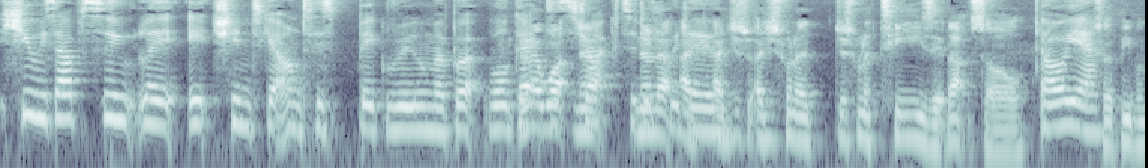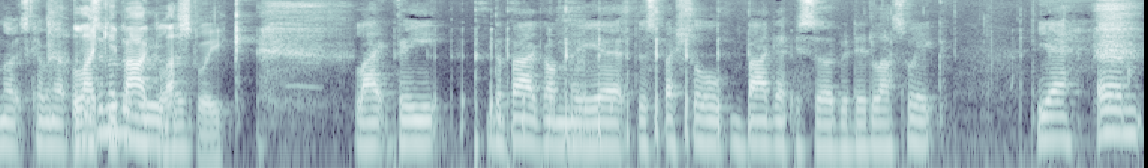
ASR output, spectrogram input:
Hugh is absolutely itching to get onto this big rumour, but we'll get You know what? distracted no, no, if we no, do. I, I just, I just want to, just want to tease it. That's all. Oh, yeah. So that people know it's coming up. Like There's your bag rumour, last week. like the the bag on the uh, the special bag episode we did last week. Yeah. Um,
